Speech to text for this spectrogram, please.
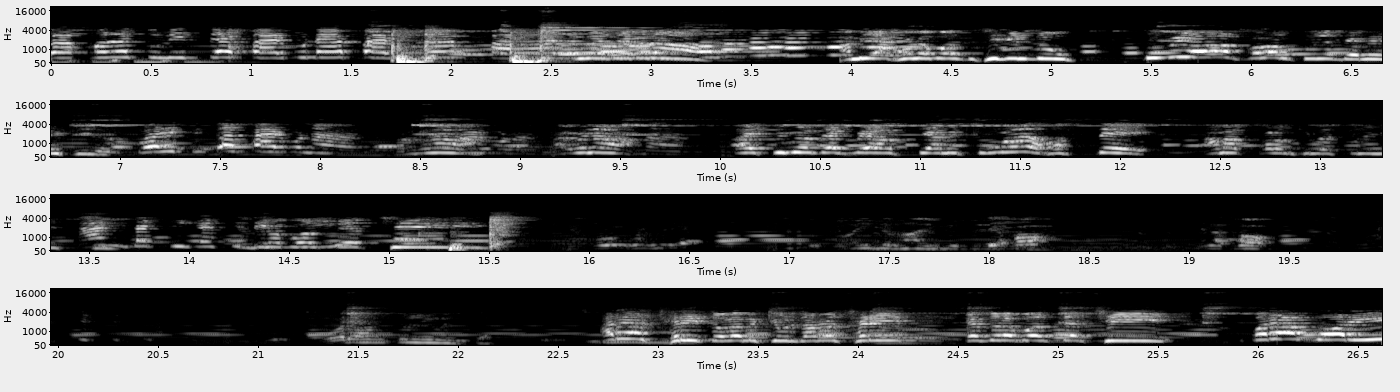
কখনো তুলিতে পারব না পারব না পারব না। আমি এখনও বলতেছি কিন্তু তুমি আমার কলম তুলে দেবে কি না? বলেছি তো পারব না। পারব না। তুমিও দেখবে আজকে আমি তোমার হস্তে আমার কলম কীভাবে তুলে নিচ্ছি। আচ্ছা ঠিক আছে দেখি আরে ছেড়ি তোকে আমি কি জানো ছেড়ি এগুলো বলতেছি ওরা বড়ি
